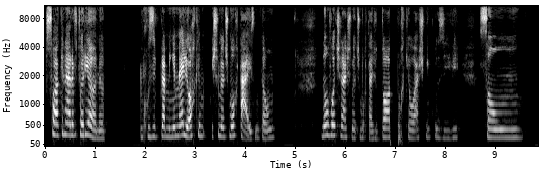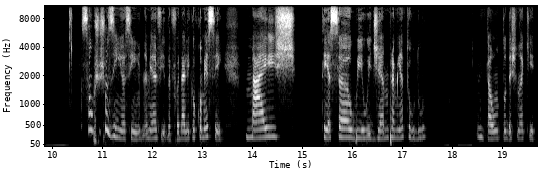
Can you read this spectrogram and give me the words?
só que na era vitoriana. Inclusive, para mim, é melhor que Instrumentos Mortais. Então, não vou tirar Instrumentos Mortais do top, porque eu acho que, inclusive, são são um chuchuzinho, assim, na minha vida. Foi dali que eu comecei. Mas Tessa, Will e Jam, pra mim é tudo. Então, tô deixando aqui.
